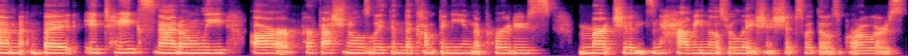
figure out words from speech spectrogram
Um, but it takes not only our professionals within the company and the produce merchants and having those relationships with those growers,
